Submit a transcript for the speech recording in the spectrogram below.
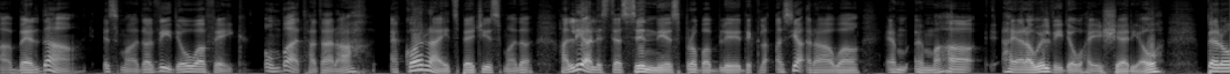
qabel da, isma dal-video huwa fake. Umbat ħataraħ, ekk all right speċi isma da. Ħallija l-istess in-nies probabbli dik laqqas jaqrawa imma ħajaraw il-video u ħajxxerjaw. Pero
